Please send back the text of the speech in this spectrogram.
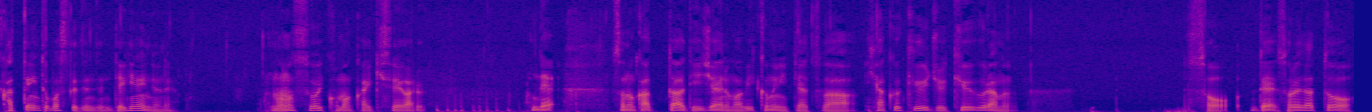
勝手に飛ばすって全然できないんだよね。ものすごい細かい規制がある。で、その買った DJI の Mavic Mini ってやつは 199g そうでそれだと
